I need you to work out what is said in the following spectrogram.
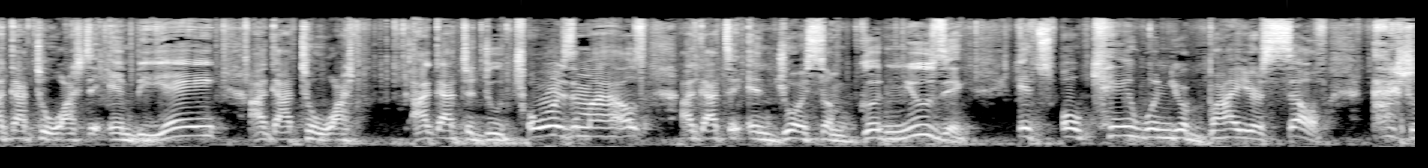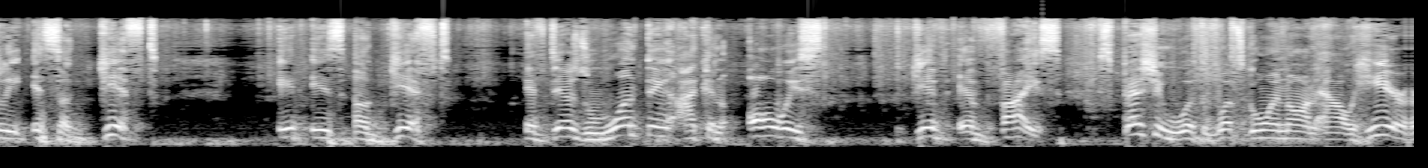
I got to watch the NBA. I got to watch, I got to do chores in my house. I got to enjoy some good music. It's okay when you're by yourself. Actually, it's a gift. It is a gift. If there's one thing I can always give advice, especially with what's going on out here.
